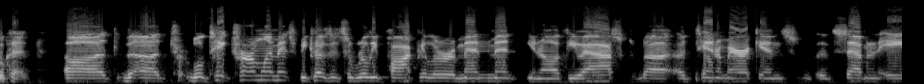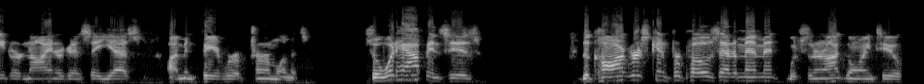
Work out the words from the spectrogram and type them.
Okay. Uh, uh, ter- we'll take term limits because it's a really popular amendment. You know, if you ask uh, uh, 10 Americans, uh, seven, eight, or nine are going to say, yes, I'm in favor of term limits. So what happens is the Congress can propose that amendment, which they're not going to,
